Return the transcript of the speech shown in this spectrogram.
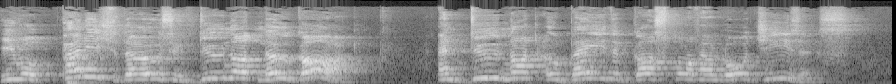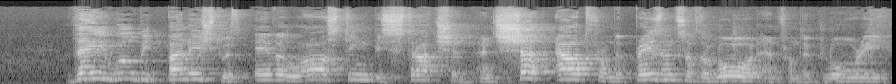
He will punish those who do not know God and do not obey the gospel of our Lord Jesus, they will be punished with everlasting destruction and shut out from the presence of the Lord and from the glory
